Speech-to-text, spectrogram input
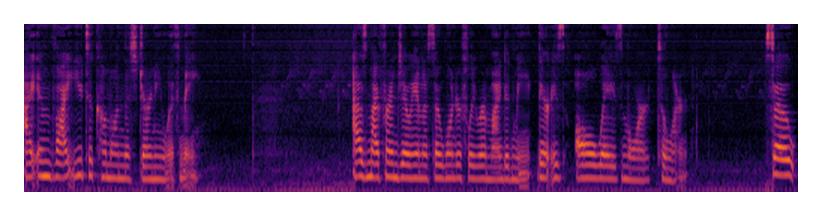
I invite you to come on this journey with me. As my friend Joanna so wonderfully reminded me, there is always more to learn. So,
